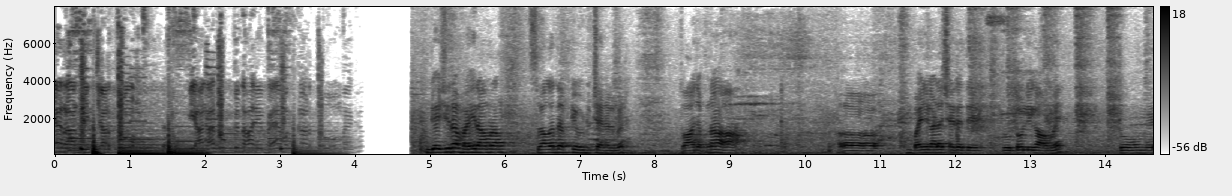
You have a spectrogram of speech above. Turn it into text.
ਯਾਰਾਂ ਦੀ ਚੜ ਤੋਂ ਰੁਕਿਆ ਨਾ ਰੁਕਦਾ ਏ ਵਹਿਮ ਕਰ ਦੋ ਮੈਂ जय श्री राम भाई राम राम स्वागत है आपके यूट्यूब चैनल पे तो आज अपना अ, बैलगाड़ा शहर है रोटोली गांव में तो मैं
